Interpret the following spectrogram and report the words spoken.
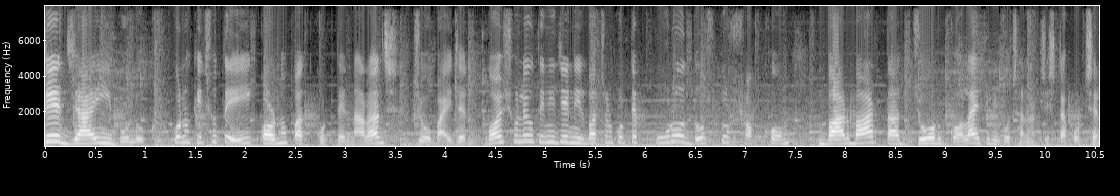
যে যাই বলুক, কোনো কিছুতেই কর্ণপাত করতে নারাজ জো বাইডেন বয়স হলেও তিনি যে নির্বাচন করতে পুরো দস্তুর সক্ষম, বারবার তার জোর গলায় তিনি বোঝানোর চেষ্টা করছেন।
